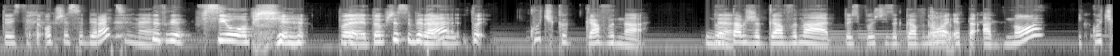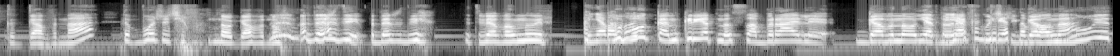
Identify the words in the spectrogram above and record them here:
то есть это общесобирательное, Это всеобщее. По- Да, это да, общесобирательное. то кучка говна. Ну, Да. там же говна, то есть, получается, говно — это одно, и кучка говна — это больше, чем одно говно. Подожди, подожди. Тебя волнует, Меня волнует... кого конкретно собрали говно, Нет, которое меня в кучке конкретно говна? волнует,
